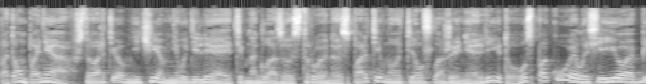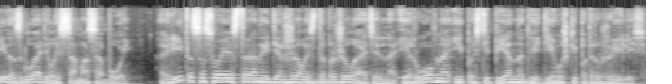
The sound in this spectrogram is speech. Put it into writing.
Потом, поняв, что Артем ничем не выделяет темноглазую стройную спортивного телосложения Риту, успокоилась и ее обида сгладилась сама собой. Рита со своей стороны держалась доброжелательно, и ровно и постепенно две девушки подружились.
